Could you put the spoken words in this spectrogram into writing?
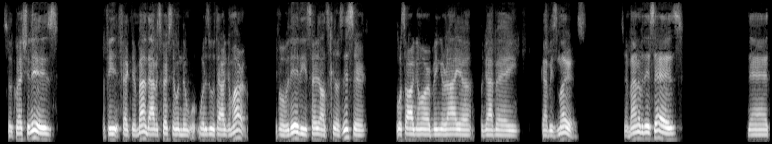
so the question is, if he factor Ramban, the obvious question when the, what is it with our Gemara? If over there the Yisrael al Tchilas Isser, what's our Gemara being a Raya, Lagabe, Gabe Zmayras? So Ramban over there says, that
